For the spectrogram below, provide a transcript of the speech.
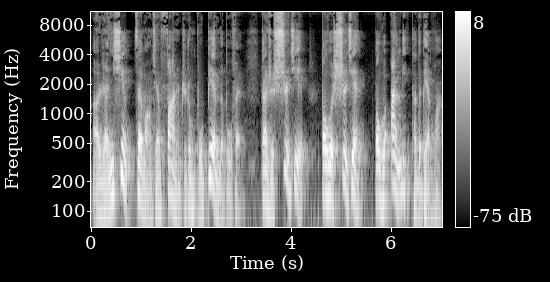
啊，人性在往前发展之中不变的部分，但是世界包括事件、包括案例，它的变化，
